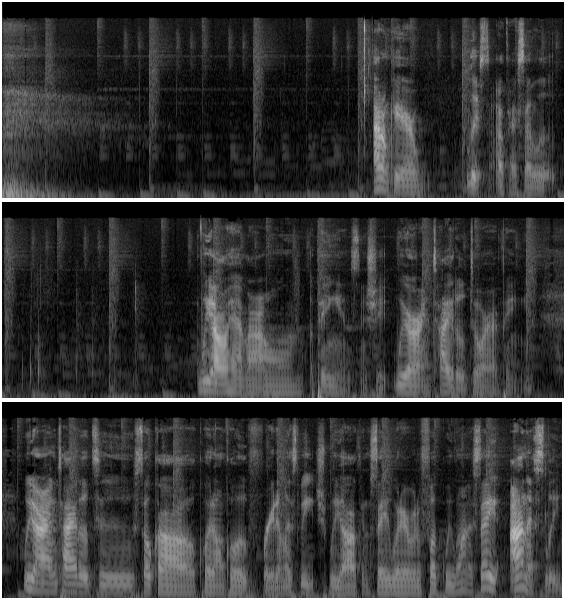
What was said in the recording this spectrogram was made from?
I don't care. Listen, okay, so look. We all have our own opinions and shit. We are entitled to our opinion. We are entitled to so called quote unquote freedom of speech. We all can say whatever the fuck we want to say, honestly.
